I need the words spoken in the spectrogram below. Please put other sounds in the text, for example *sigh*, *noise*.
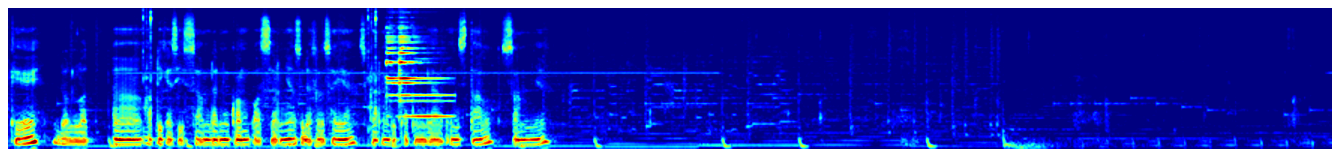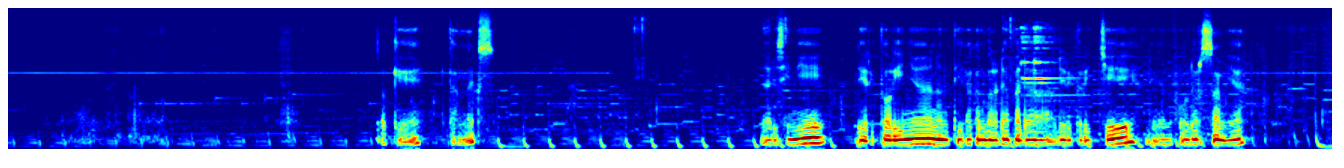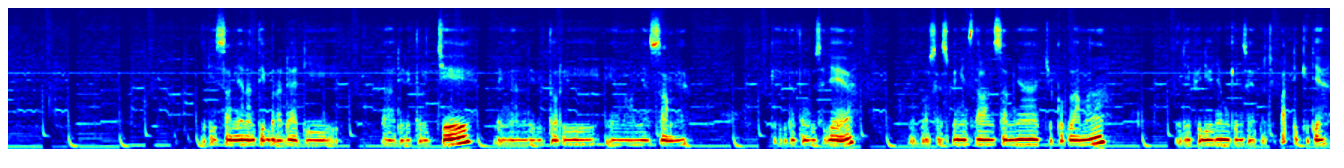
Oke, download. uh, aplikasi SAM dan komposernya sudah selesai ya. Sekarang kita tinggal install SAM-nya. Oke, kita next. Nah, di sini direktorinya nanti akan berada pada direktori C dengan folder SAM ya. Jadi SAMnya nanti berada di uh, direktori C dengan direktori yang namanya SAM ya. Oke kita tunggu saja ya. Ini proses penginstalan SAMnya cukup lama. Jadi videonya mungkin saya percepat dikit ya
